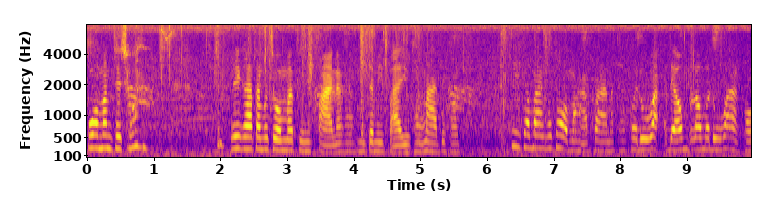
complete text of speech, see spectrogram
กลัว มันจะชน นี่ค่ะท่านผู้ชมมาถึงฝายแล้วค่ะมันจะมีฝายอยู่ข้างหน้าที่เขาที่ชาวบ้านเขาชอบมาหาปลานะคะคอยดูว่าเดี๋ยวเรามาดูว่าเขา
